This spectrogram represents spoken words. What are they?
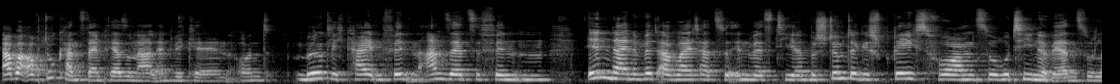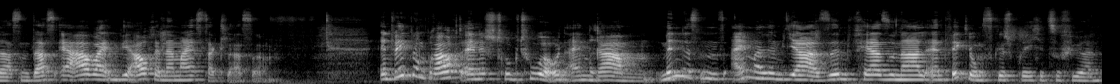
aber auch du kannst dein Personal entwickeln und Möglichkeiten finden, Ansätze finden, in deine Mitarbeiter zu investieren, bestimmte Gesprächsformen zur Routine werden zu lassen. Das erarbeiten wir auch in der Meisterklasse. Entwicklung braucht eine Struktur und einen Rahmen. Mindestens einmal im Jahr sind Personalentwicklungsgespräche zu führen.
